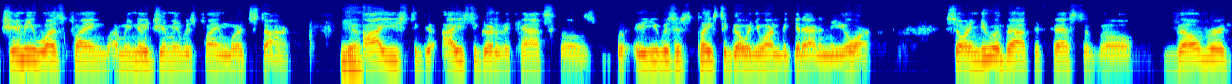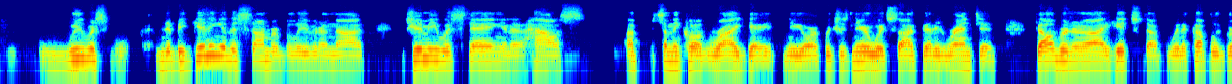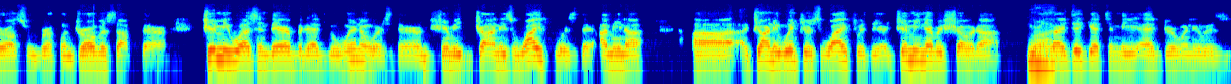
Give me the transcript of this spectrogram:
Jimmy was playing, and we knew Jimmy was playing Woodstock. Yeah. I used to go. I used to go to the Catskills. It was a place to go when you wanted to get out of New York. So I knew about the festival. Velvet. We were in the beginning of the summer. Believe it or not, Jimmy was staying in a house up something called Rygate, New York, which is near Woodstock that he rented. Velvet and I hitched up with a couple of girls from Brooklyn, drove us up there. Jimmy wasn't there, but Edgar Winter was there. Jimmy Johnny's wife was there. I mean, uh, uh, Johnny Winter's wife was there. Jimmy never showed up, but I did get to meet Edgar when he was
